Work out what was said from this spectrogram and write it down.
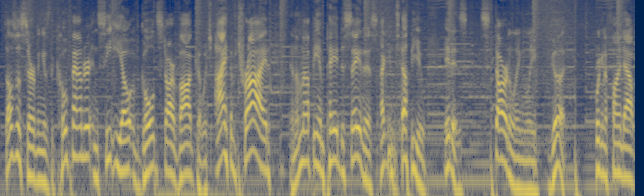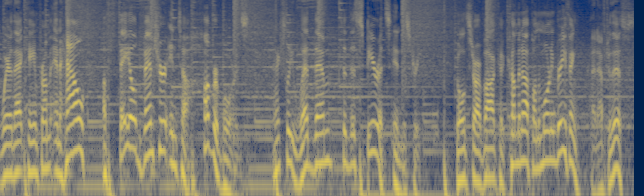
He's also serving as the co-founder and CEO of Gold Star Vodka, which I have tried, and I'm not being paid to say this. I can tell you, it is startlingly good. We're going to find out where that came from and how a failed venture into hoverboards actually led them to the spirits industry. Gold Star Vodka coming up on the morning briefing right after this.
